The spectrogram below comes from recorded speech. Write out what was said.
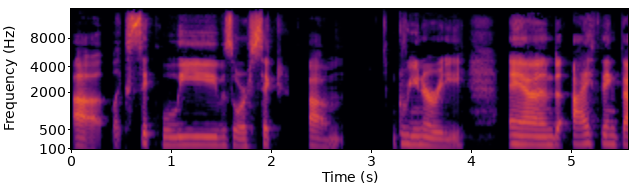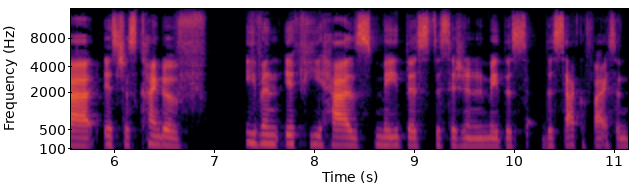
uh, like sick leaves or sick um, greenery. And I think that it's just kind of even if he has made this decision and made this this sacrifice and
